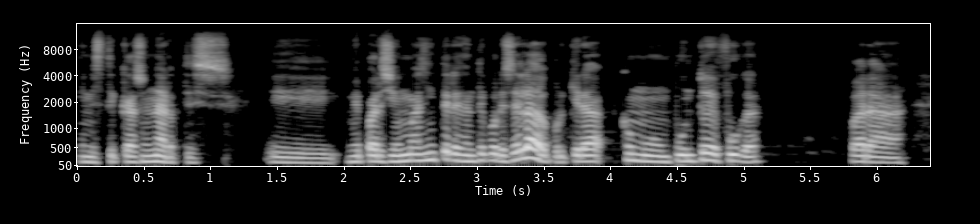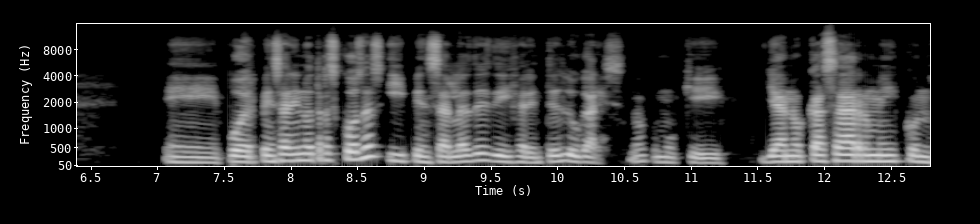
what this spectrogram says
en este caso en artes, eh, me pareció más interesante por ese lado, porque era como un punto de fuga para eh, poder pensar en otras cosas y pensarlas desde diferentes lugares, ¿no? Como que ya no casarme con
